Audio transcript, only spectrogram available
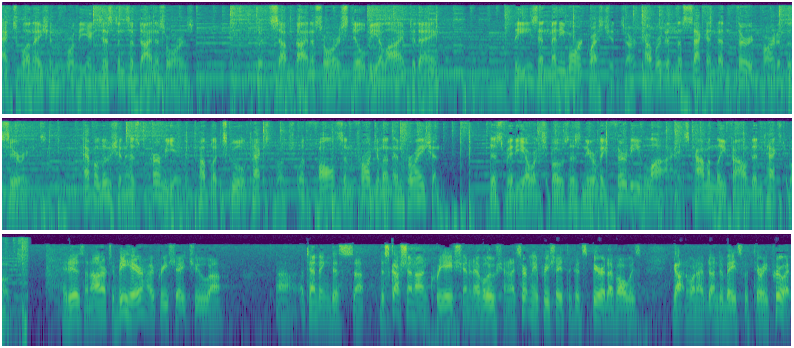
explanation for the existence of dinosaurs? Could some dinosaurs still be alive today? These and many more questions are covered in the second and third part of the series. Evolution has permeated public school textbooks with false and fraudulent information. This video exposes nearly 30 lies commonly found in textbooks. It is an honor to be here. I appreciate you uh, uh, attending this uh, discussion on creation and evolution. I certainly appreciate the good spirit I've always gotten when I've done debates with Terry Prewitt.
